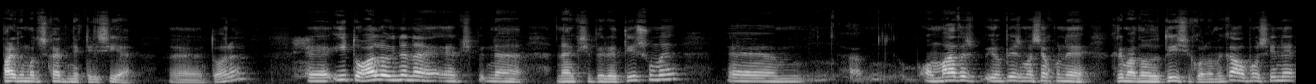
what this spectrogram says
παραδείγματο χάρη την Εκκλησία ε, τώρα, ε, ή το άλλο είναι να, να, να εξυπηρετήσουμε ε, ομάδες οι οποίες μας έχουν χρηματοδοτήσει οικονομικά όπως είναι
